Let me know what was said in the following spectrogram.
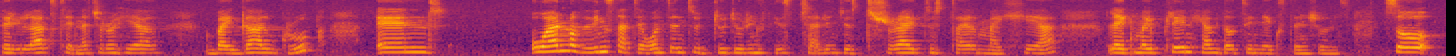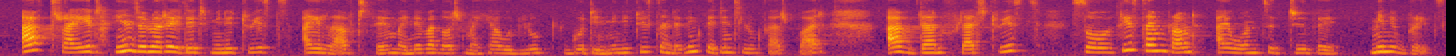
the relaxed and natural hair by girl group. And one of the things that I wanted to do during this challenge is try to style my hair like my plain hair without any extensions. So I've tried. In January I did mini twists. I loved them. I never thought my hair would look good in mini twists and I think they didn't look that bad. I've done flat twists. So this time round I want to do the mini braids.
